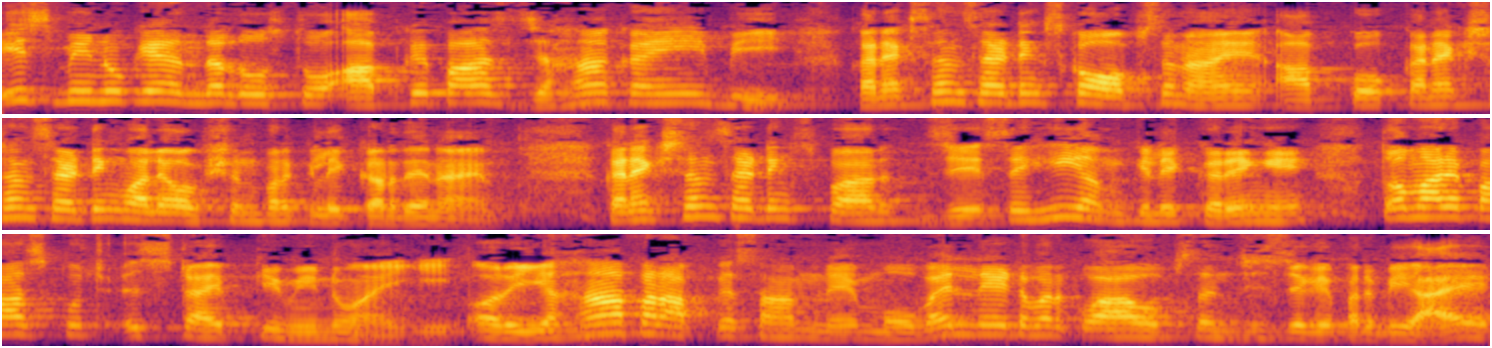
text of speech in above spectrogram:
इस मीनू के अंदर दोस्तों, आपके पास जहाँ कहीं भी कनेक्शन सेटिंग्स का ऑप्शन आए, आपको कनेक्शन सेटिंग वाले ऑप्शन पर क्लिक कर देना है। कनेक्शन सेटिंग्स पर जैसे ही हम क्लिक करेंगे तो हमारे पास कुछ इस टाइप की मीनू आएगी। और यहाँ पर आपके सामने मोबाइल नेटवर्क का ऑप्शन, जिस जगह पर भी आए,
